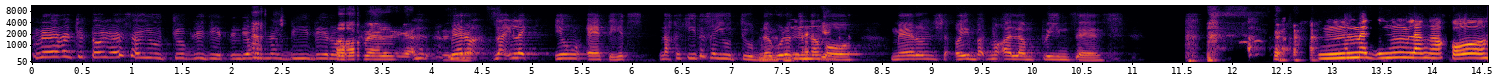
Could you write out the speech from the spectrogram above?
meron tutorial sa YouTube, legit. Hindi ako nagbibiro. Oo, meron nga. Meron, like, like, yung edits, nakikita sa YouTube, nagulat din Mm. ako, meron siya, oy, ba't mo alam, princess? Mm, nag-mm lang ako.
